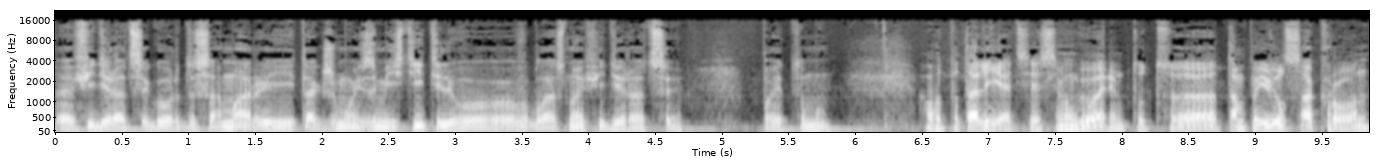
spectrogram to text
э, Федерации города Самары и также мой заместитель в областной федерации, поэтому а вот по Тольятти, если мы говорим, тут э, там появился Акрон,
